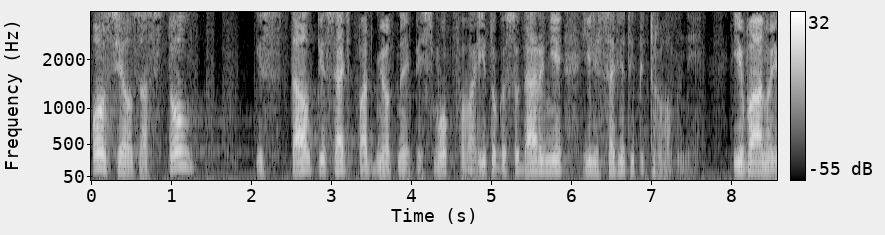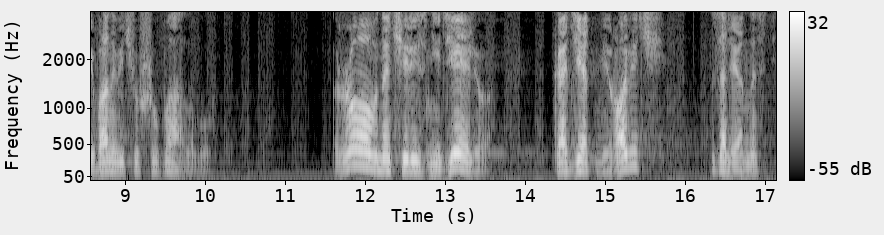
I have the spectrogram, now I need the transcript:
он сел за стол и стал писать подметное письмо к фавориту государыни Елисаветы Петровны, Ивану Ивановичу Шувалову. Ровно через неделю кадет Мирович за ленность,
